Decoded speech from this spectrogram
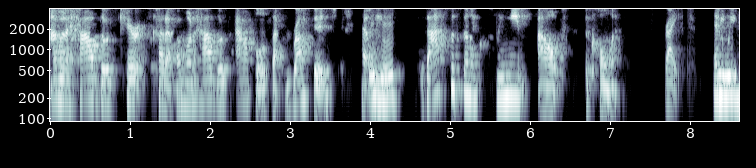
I'm going to have those carrots cut up, I'm going to have those apples, that roughage that mm-hmm. we, that's what's going to clean out the colon. Right. And we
